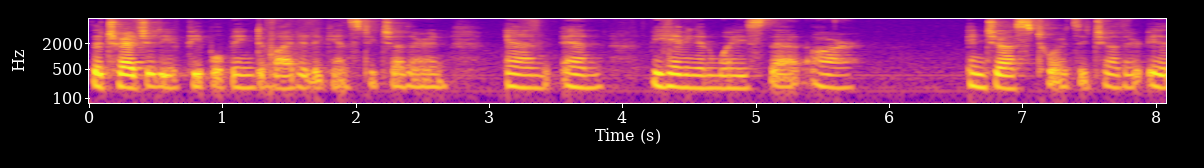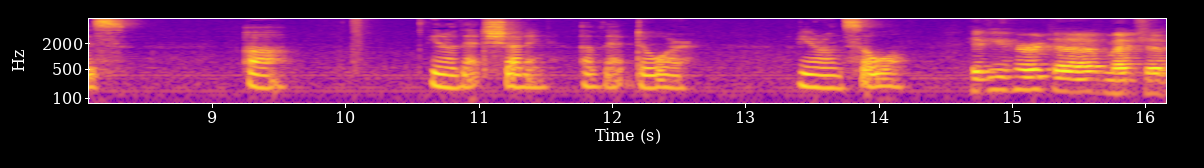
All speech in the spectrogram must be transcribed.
the tragedy of people being divided against each other and and and behaving in ways that are unjust towards each other. Is uh, you know that shutting of that door of your own soul. Have you heard uh, much of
